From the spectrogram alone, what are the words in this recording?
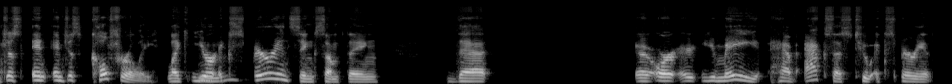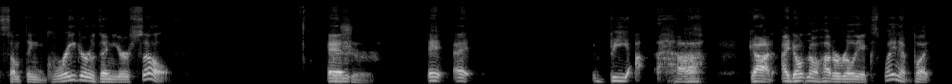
just and, and just culturally like you're Mhm. experiencing something that or, or you may have access to experience something greater than yourself and sure. it, it be uh, god i don't know how to really explain it but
